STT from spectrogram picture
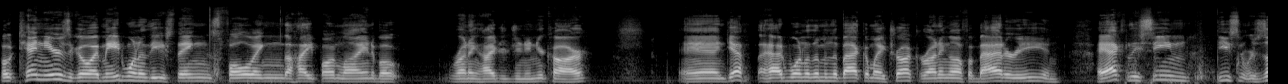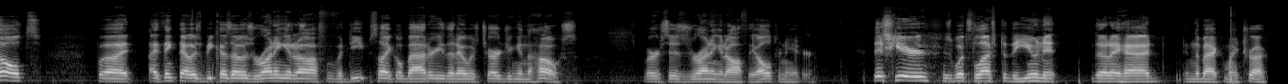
About 10 years ago I made one of these things following the hype online about running hydrogen in your car. And yeah, I had one of them in the back of my truck running off a battery and I actually seen decent results but I think that was because I was running it off of a deep cycle battery that I was charging in the house versus running it off the alternator. This here is what's left of the unit that I had in the back of my truck.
